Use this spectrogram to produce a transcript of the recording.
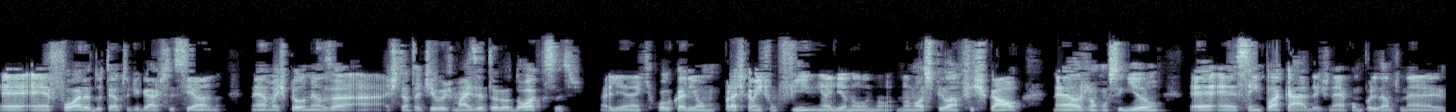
é, é, fora do teto de gasto esse ano, né, mas pelo menos a, as tentativas mais heterodoxas, ali, né, que colocariam praticamente um fim ali no, no, no nosso pilar fiscal, né, elas não conseguiram é, é, ser emplacadas, né? Como, por exemplo, né,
